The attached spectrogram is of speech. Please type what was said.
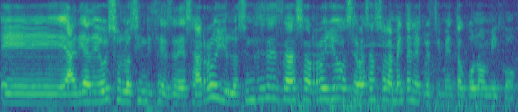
eh, a día de hoy son los índices de desarrollo y los índices de desarrollo se basan solamente en el crecimiento económico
